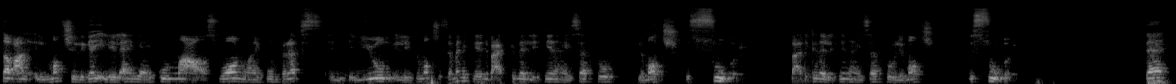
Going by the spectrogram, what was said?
طبعا الماتش اللي جاي للأهلي هيكون مع أسوان وهيكون في نفس ال- اليوم اللي فيه ماتش الزمالك لأن بعد كده الاثنين هيسافروا لماتش السوبر. بعد كده الاثنين هيسافروا لماتش السوبر. ده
